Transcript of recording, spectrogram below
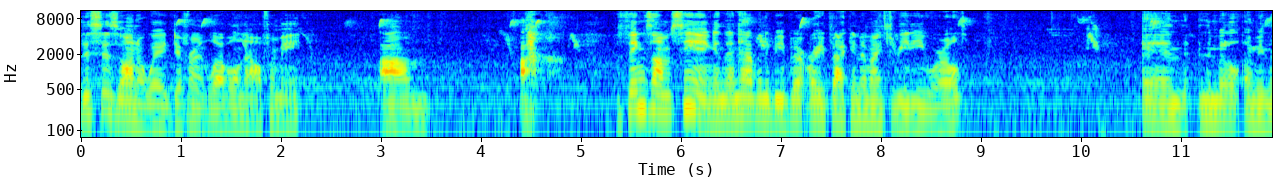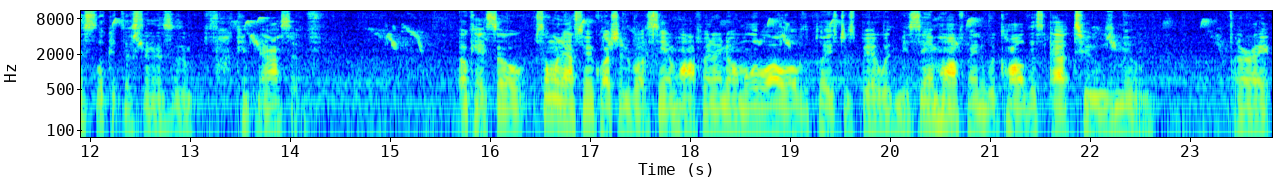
this is on a way different level now for me. Um, I, the things I'm seeing, and then having to be bent right back into my 3D world. And in the middle, I mean, let's look at this thing. This is fucking massive. Okay, so someone asked me a question about Sam Hoffman. I know I'm a little all over the place, just bear with me. Sam Hoffman would call this Atu's moon. Alright?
